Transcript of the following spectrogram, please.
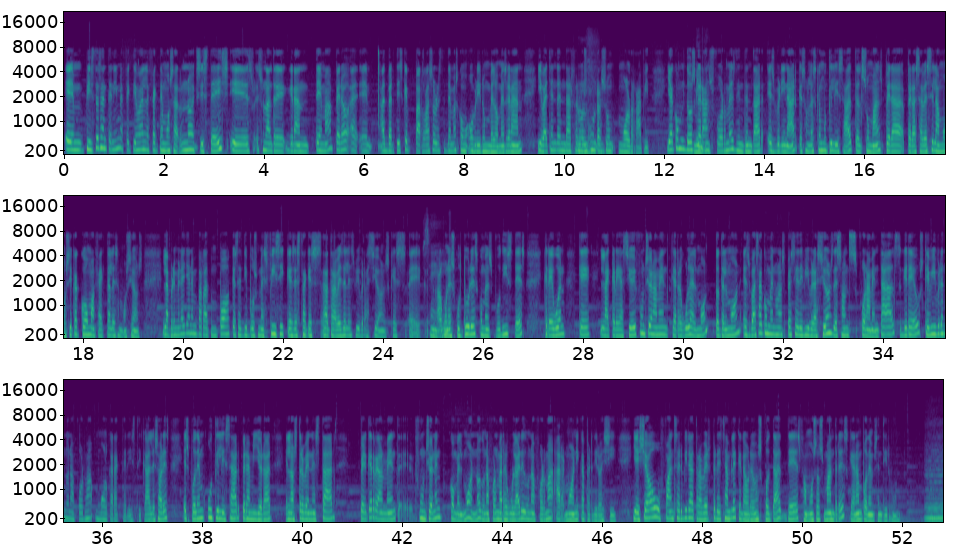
Eh, pistes en tenim, efectivament l'efecte Mozart no existeix, és, és un altre gran tema, però eh, advertís que parlar sobre aquest tema és com obrir un meló més gran i vaig intentar fer-vos mm. un resum molt ràpid. Hi ha com dos Vinga. grans formes d'intentar esbrinar, que són les que hem utilitzat els humans per a, per a saber si la música com afecta les emocions. La primera ja n'hem parlat un poc, que és de tipus més físic, que és esta que és a través de les vibracions, que és eh, sí. algunes cultures, com els budistes, creuen que la creació i funcionament que regula el món, tot el món, es basa com en una espècie de vibracions de sons fonamentals, greus, que vibren d'una forma molt característica. Aleshores, es podem utilitzar per a millorar el nostre benestar perquè realment eh, funcionen com el món, no? d'una forma regular i d'una forma harmònica, per dir-ho així. I això ho fan servir a través, per exemple, que n'haurem escoltat dels famosos mantres, que ara en podem sentir un. Mm.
